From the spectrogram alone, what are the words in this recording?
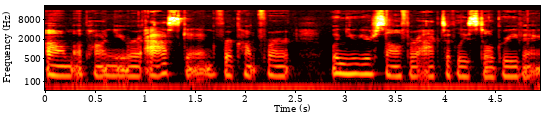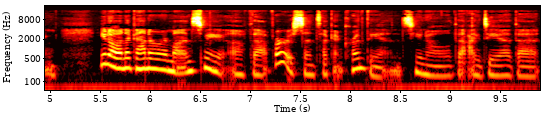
um, upon you or asking for comfort when you yourself are actively still grieving. You know, and it kind of reminds me of that verse in Second Corinthians, you know, the idea that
